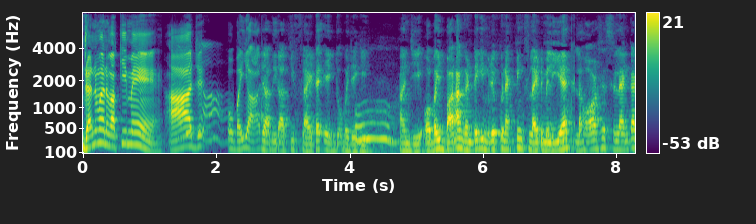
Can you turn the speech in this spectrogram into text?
जनमन वकी में आज ओ भाई आज आधी रात की फ़्लाइट है एक दो बजे की। हाँ जी और भाई बारह घंटे की मुझे कनेक्टिंग फ़्लाइट मिली है। लाहौर से श्रीलंका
